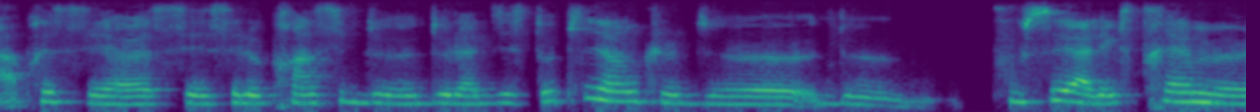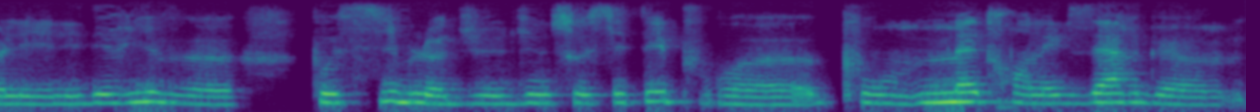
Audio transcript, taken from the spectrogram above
après c'est le principe de, la dystopie hein, que de pousser à l'extrême euh, les, dérives euh, possibles d'une société pour, euh, pour mettre en exergue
